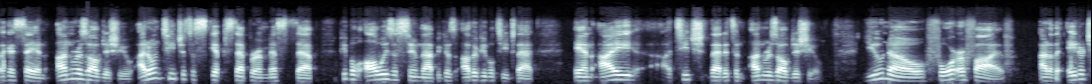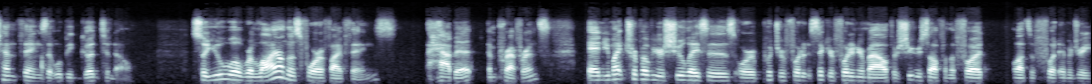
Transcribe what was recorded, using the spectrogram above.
like I say, an unresolved issue. I don't teach it's a skip step or a misstep. People always assume that because other people teach that. And I teach that it's an unresolved issue. You know four or five out of the eight or ten things that will be good to know. So you will rely on those four or five things habit and preference and you might trip over your shoelaces or put your foot stick your foot in your mouth or shoot yourself in the foot. Lots of foot imagery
